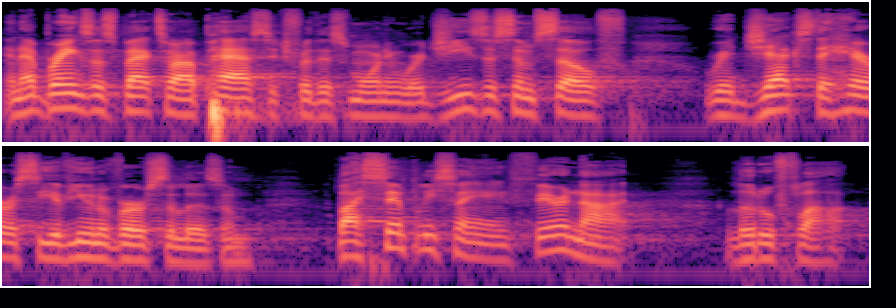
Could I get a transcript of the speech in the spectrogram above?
And that brings us back to our passage for this morning where Jesus himself rejects the heresy of universalism by simply saying, Fear not, little flock,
